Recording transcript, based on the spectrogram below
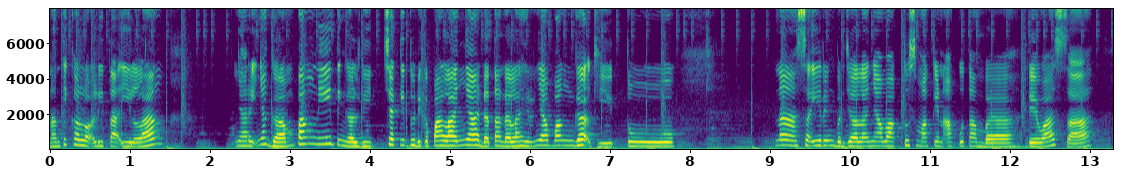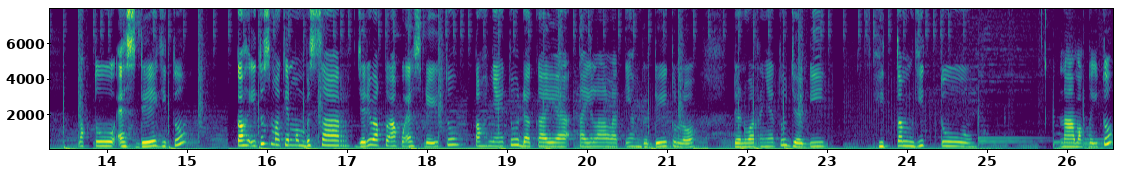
Nanti kalau Lita hilang, nyarinya gampang nih, tinggal dicek itu di kepalanya ada tanda lahirnya apa enggak gitu. Nah, seiring berjalannya waktu semakin aku tambah dewasa, waktu SD gitu, toh itu semakin membesar. Jadi waktu aku SD itu tohnya itu udah kayak tai lalat yang gede itu loh. Dan warnanya tuh jadi hitam gitu. Nah waktu itu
